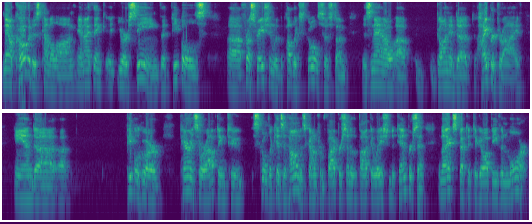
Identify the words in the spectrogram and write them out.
Now, COVID has come along, and I think you're seeing that people's uh, frustration with the public school system is now uh, gone into hyperdrive, and uh, uh, people who are parents who are opting to school their kids at home has gone from 5% of the population to 10%, and I expect it to go up even more.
